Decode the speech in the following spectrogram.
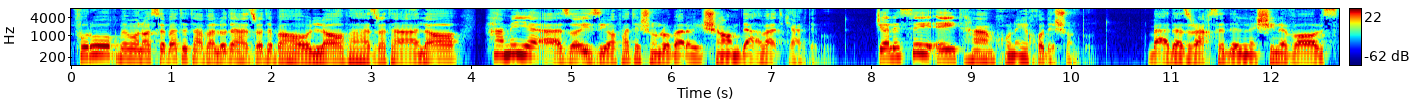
فروغ به مناسبت تولد حضرت بهاءالله و حضرت اعلی همه اعضای زیافتشون رو برای شام دعوت کرده بود. جلسه عید هم خونه خودشون بود. بعد از رقص دلنشین والس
